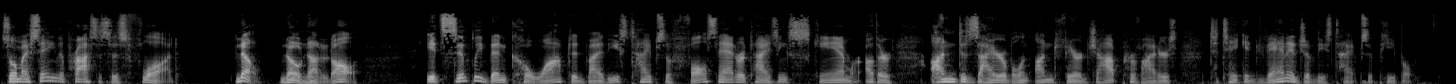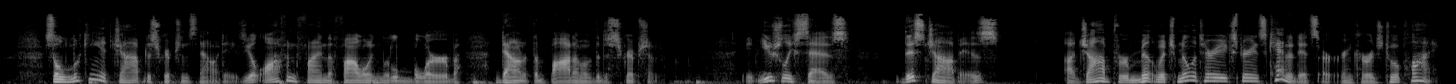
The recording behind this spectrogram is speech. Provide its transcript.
So, am I saying the process is flawed? No, no, not at all. It's simply been co opted by these types of false advertising, scam, or other undesirable and unfair job providers to take advantage of these types of people. So, looking at job descriptions nowadays, you'll often find the following little blurb down at the bottom of the description. It usually says, This job is a job for mil- which military experienced candidates are encouraged to apply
